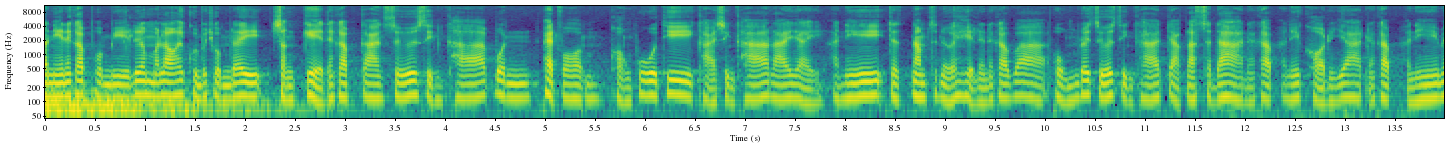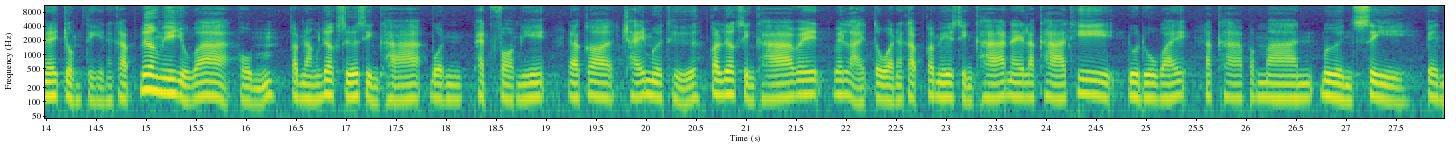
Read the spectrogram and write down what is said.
ันนี้นะครับผมมีเรื่องมาเล่าให้คุณผู้ชมได้สังเกตนะครับการซื้อสินค้าบนแพลตฟอร์ม ของผู้ที่ขายสินค้ารายใหญ่ อันนี้จะนำเสนอให้เห็นเลยนะครับว่าผมได้ซื้อสินค้าจาก Lazada นะครับอันนี้ขออนุญาตนะครับอันนี้ไม่ได้โจมตีนะครับเรื่องมีอยู่ว่าผมกำลังเลือกซื้อสินค้าบนแพลตฟอร์มนี้ แล้วก็ใช้มือถือก็เลือกสินค้าไว้ไว้หลายตัวนะครับก็มีสินค้าในราคาที่ดูดูไว้ราคาประมาณ 1 4ื่นเป็น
